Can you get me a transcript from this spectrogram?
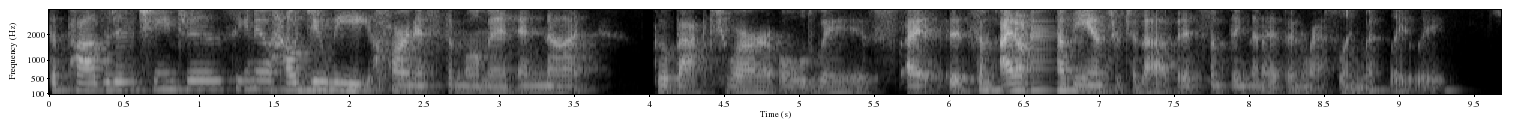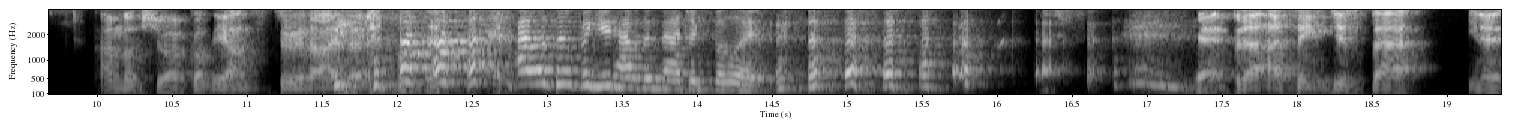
the positive changes? You know, how do we harness the moment and not go back to our old ways? I it's some, I don't have the answer to that, but it's something that I've been wrestling with lately. I'm not sure I've got the answer to it either. I was hoping you'd have the magic bullet. yeah, but I think just that you know,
